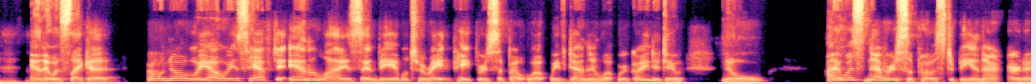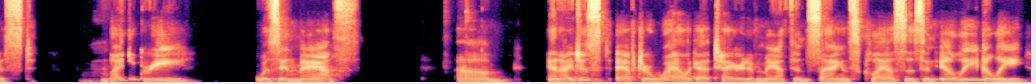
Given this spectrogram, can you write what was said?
Mm-hmm. And it was like a, oh no, we always have to analyze and be able to write papers about what we've done and what we're going to do. No, I was never supposed to be an artist. Mm-hmm. My degree was in math. Um, and I just, after a while, got tired of math and science classes and illegally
